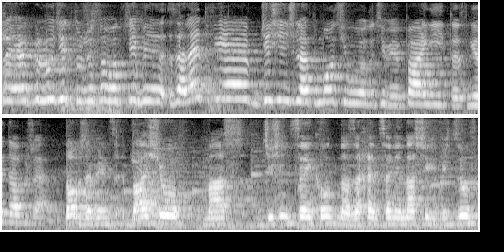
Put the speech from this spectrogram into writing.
że jak ludzie, którzy są od ciebie zaledwie 10 lat młodsi mówią do ciebie pani, to jest niedobrze. Dobrze, więc Basiu, masz 10 sekund na zachęcenie naszych widzów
